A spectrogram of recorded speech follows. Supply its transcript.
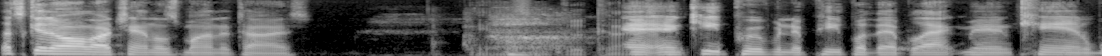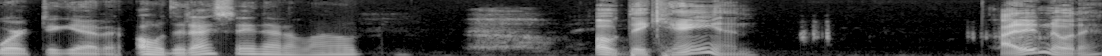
Let's get all our channels monetized, Yeah, that's some good content. and, and keep proving to people that black men can work together. Oh, did I say that aloud? oh, they can. I didn't know that.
